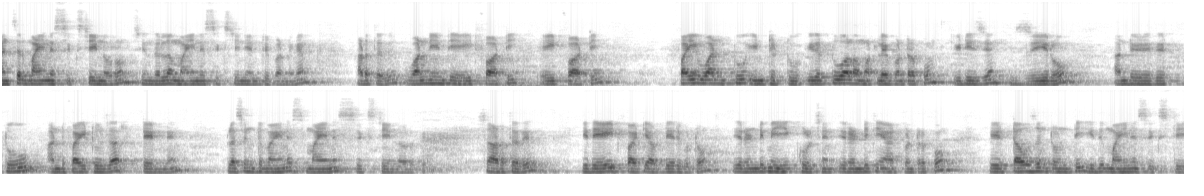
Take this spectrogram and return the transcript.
ஆன்சர் மைனஸ் சிக்ஸ்டீன் வரும். ஸோ இதெல்லாம் மைனஸ் சிக்ஸ்டீன் என்ட்ரி பண்ணுங்கள் அடுத்தது one into eight forty eight forty five one two into two இது டூவால் நம்ம மல்டிப்ளை பண்ணுறப்போ it is an zero and இது two and five two star டென்னு plus into minus minus sixteen வருது. ஸோ அடுத்தது இது எயிட் ஃபார்ட்டி அப்படியே இருக்கட்டும். இது ரெண்டுமே ஈக்குவல் சைன் இது ரெண்டுத்தையும் ஆட் பண்ணுறப்போ இது தௌசண்ட் டுவெண்ட்டி இது மைனஸ் சிக்ஸ்டி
